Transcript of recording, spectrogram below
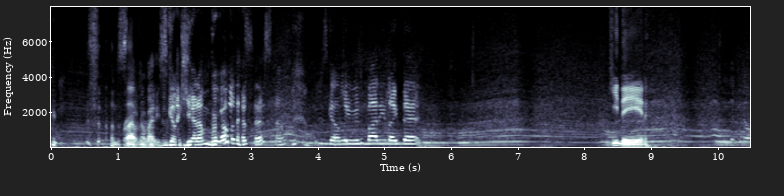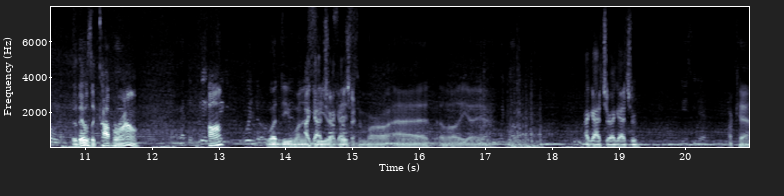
On the side of the road. nobody's gonna get him, bro. That's that's. We're just gonna leave his body like that. He did. Let me know. So there was a cop around. I got the big Huh? What do you want to see you, your I face you. tomorrow at? Oh yeah, yeah. I got you. I got you. You see that? Okay.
